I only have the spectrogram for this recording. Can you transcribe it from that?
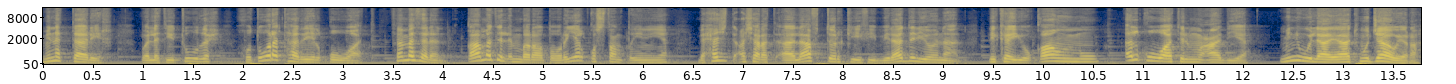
من التاريخ والتي توضح خطورة هذه القوات. فمثلا قامت الإمبراطورية القسطنطينية بحشد عشرة آلاف تركي في بلاد اليونان لكي يقاوموا القوات المعادية من ولايات مجاورة.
